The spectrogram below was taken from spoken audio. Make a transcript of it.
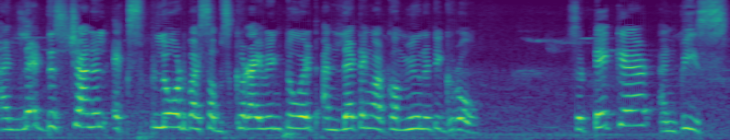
And let this channel explode by subscribing to it and letting our community grow. So take care and peace.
